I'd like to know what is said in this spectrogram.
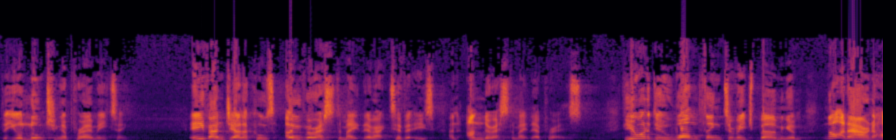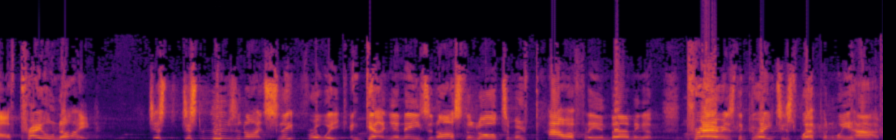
that you're launching a prayer meeting. Evangelicals overestimate their activities and underestimate their prayers. If you want to do one thing to reach Birmingham, not an hour and a half, pray all night. Just, just lose a night's sleep for a week and get on your knees and ask the Lord to move powerfully in Birmingham. Prayer is the greatest weapon we have.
